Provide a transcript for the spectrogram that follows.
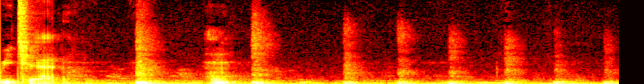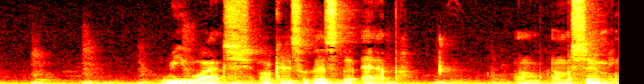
WeChat. Hmm. Rewatch. Okay, so that's the app. I'm, I'm assuming.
